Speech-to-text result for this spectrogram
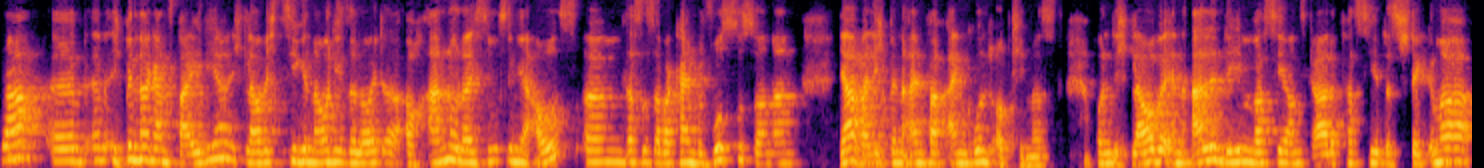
ja, äh, ich bin da ganz bei dir. Ich glaube, ich ziehe genau diese Leute auch an oder ich suche sie mir aus. Ähm, das ist aber kein bewusstes, sondern ja, weil ich bin einfach ein Grundoptimist. Und ich glaube, in alledem, was hier uns gerade passiert, es steckt immer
